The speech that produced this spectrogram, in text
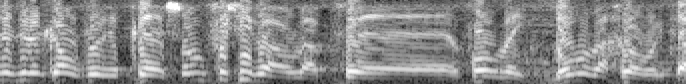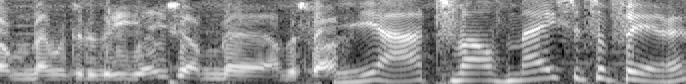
hebben het natuurlijk over het uh, Songfestival. Dat uh, volgende week donderdag geloof ik, dan uh, moeten de drie J's aan, aan de start. Ja, 12 mei is het zover hè?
